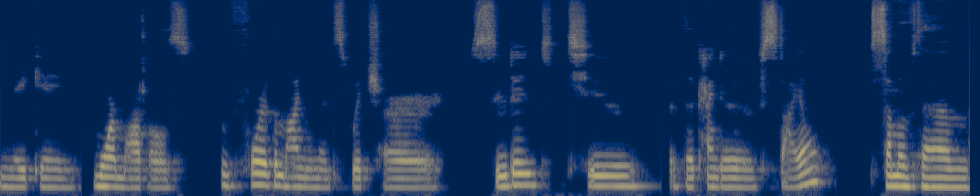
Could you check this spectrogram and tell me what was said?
making more models for the monuments which are suited to the kind of style. Some of them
